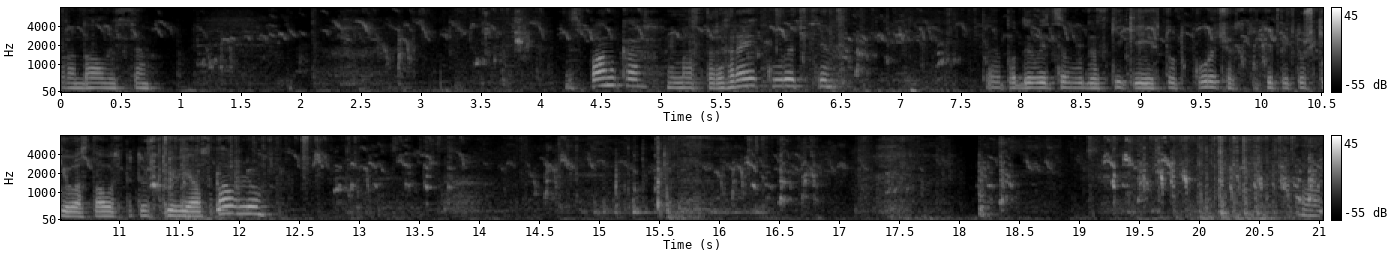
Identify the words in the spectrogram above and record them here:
продалися іспанка і мастер грей курочки. Подивитися буде, скільки їх тут курочок, скільки петушків осталось. Петушків я оставлю. Так,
